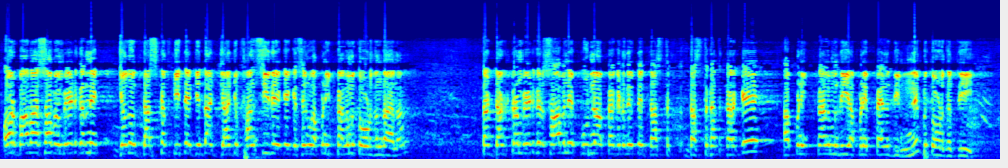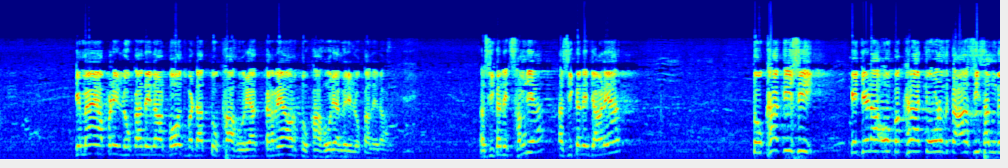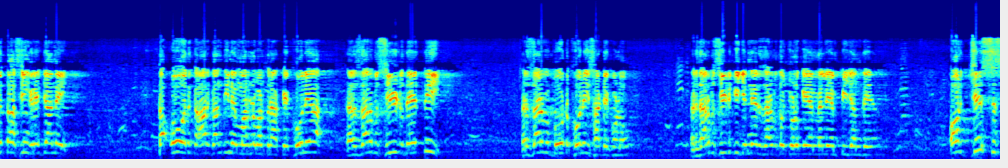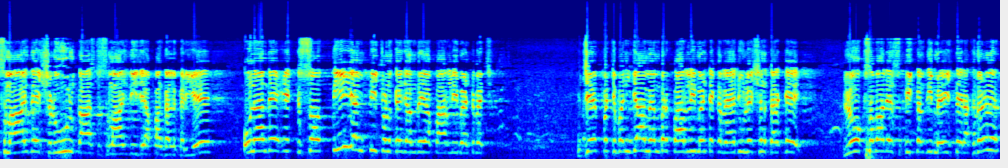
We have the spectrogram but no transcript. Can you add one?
ਔਰ ਬਾਬਾ ਸਾਹਿਬ ਅੰਬੇਡਕਰ ਨੇ ਜਦੋਂ ਦਸਤਖਤ ਕੀਤੇ, ਜਿੱਦਾਂ ਜੱਜ ਫਾਂਸੀ ਦੇ ਕੇ ਕਿਸੇ ਨੂੰ ਆਪਣੀ ਕਲਮ ਤੋੜ ਦਿੰਦਾ ਹੈ ਨਾ, ਤਾਂ ਡਾਕਟਰ ਅੰਬੇਡਕਰ ਸਾਹਿਬ ਨੇ ਪੂਨਾ ਪੈਕਟ ਦੇ ਉੱਤੇ ਦਸਤਖਤ ਕਰਕੇ ਆਪਣੀ ਕਲਮ ਦੀ, ਆਪਣੇ ਪੈਨ ਦੀ ਨਿਭ ਤੋੜ ਦਿੱਤੀ ਕਿ ਮੈਂ ਆਪਣੇ ਲੋਕਾਂ ਦੇ ਨਾਲ ਬਹੁਤ ਵੱਡਾ ਧੋਖਾ ਹੋ ਰਿਹਾ, ਕਰ ਰਿਹਾ ਔਰ ਧੋਖਾ ਹੋ ਰਿਹਾ ਮੇਰੇ ਲੋਕਾਂ ਦੇ ਨਾਲ। ਅਸੀਂ ਕਦੇ ਸਮਝਿਆ, ਅਸੀਂ ਕਦੇ ਜਾਣਿਆ। ਧੋਖਾ ਕੀ ਸੀ? ਕਿ ਜਿਹੜਾ ਉਹ ਵੱਖਰਾ ਚੋਣ ਅਧਿਕਾਰ ਸੀ, ਸਾਨੂੰ ਦਿੱਤਾ ਸੀ ਅੰਗਰੇਜ਼ਾਂ ਨੇ, ਤਾਂ ਉਹ ਅਧਿਕਾਰ ਗਾਂਧੀ ਨੇ ਮਰਨ ਵਰਤ ਰੱਖ ਕੇ ਖੋਲਿਆ, ਰਿਜ਼ਰਵ ਸੀਟ ਦੇਤੀ, ਰਿਜ਼ਰਵ ਵੋਟ ਖੋਲੀ ਸਾਡੇ ਕੋਲੋਂ। ਰਿਜ਼ਰਵ ਸੀਟ ਕੀ, ਜਿੰਨੇ ਰਿਜ਼ਰਵ ਤੋਂ ਚੁਣ ਕੇ ਐਮਐਲਏ ਐਮਪੀ ਜਾਂਦੇ ਆ। ਔਰ ਜਿਸ ਸਮਾਜ ਦੇ ਸ਼ਡਿਊਲ ਕਾਸਟ ਸਮਾਜ ਦੀ ਜੇ ਆਪਾਂ ਗੱਲ ਕਰੀਏ, ਉਹਨਾਂ ਦੇ 130 ਐਮਪੀ ਚੁਣ ਕੇ ਜਾਂਦੇ ਆ ਪਾਰਲੀਮੈਂਟ ਵਿੱਚ। ਜੇ 55 ਮੈਂਬਰ ਪਾਰਲੀਮੈਂਟ ਇੱਕ ਰੈਜੂਲੇਸ਼ਨ ਕਰਕੇ ਲੋਕ ਸਭਾ ਦੇ ਸਪੀਕਰ ਦੀ ਮੇਜ਼ ਤੇ ਰੱਖ ਦੇਣ,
